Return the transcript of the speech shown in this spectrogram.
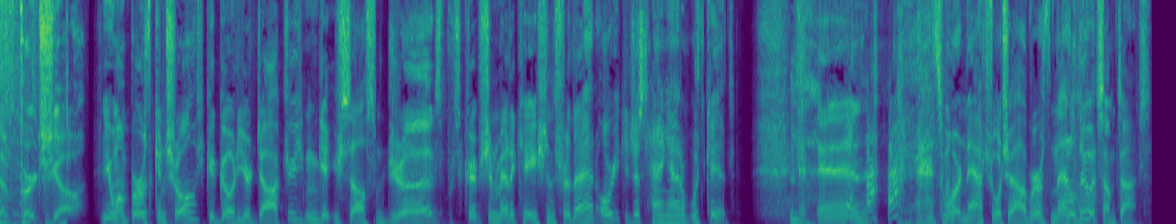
The Burt Show. You want birth control? You could go to your doctor. You can get yourself some drugs, prescription medications for that, or you could just hang out with kids. And it's more natural childbirth, and that'll do it sometimes.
